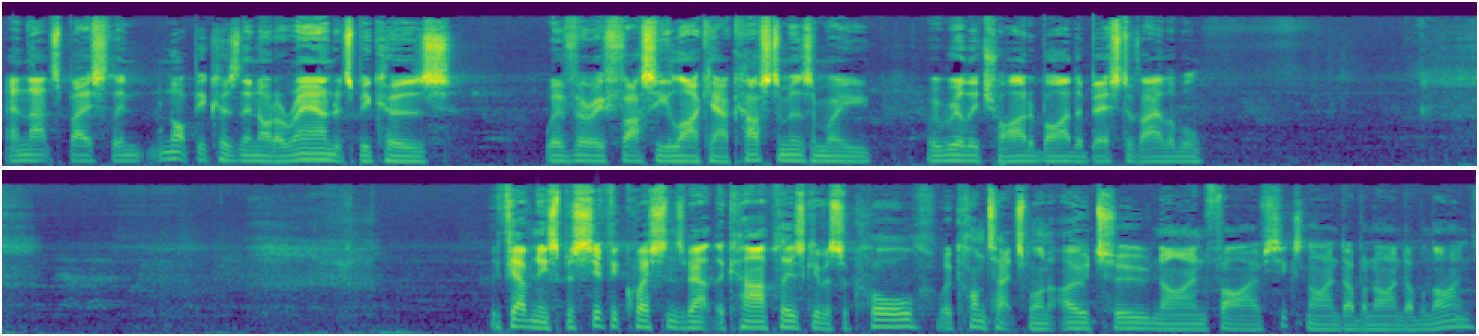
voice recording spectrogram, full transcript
and that's basically not because they're not around, it's because we're very fussy like our customers and we, we really try to buy the best available. If you have any specific questions about the car, please give us a call. We're contactable on 0295699999.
